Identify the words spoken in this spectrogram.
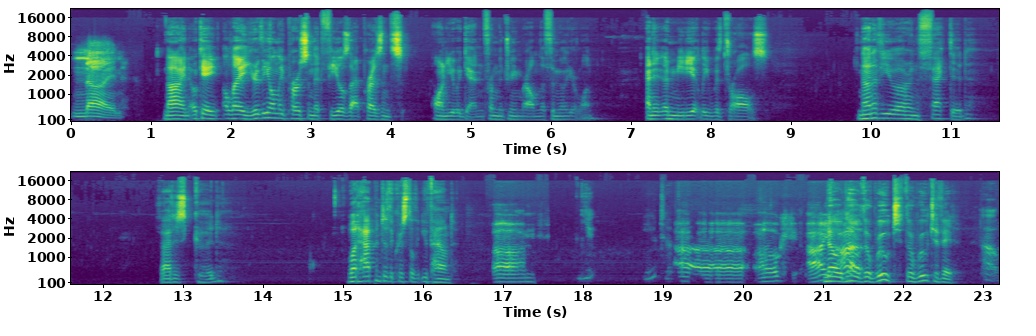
nine. Nine. Okay, Alea, you're the only person that feels that presence on you again from the dream realm, the familiar one. And it immediately withdraws. None of you are infected. That is good. What happened to the crystal that you found? Um. You, you took. Uh. Okay. I. no, I, no, the root, the root of it. Oh,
